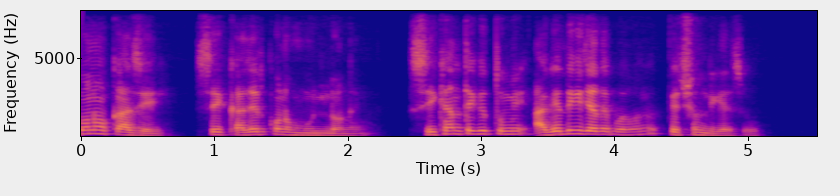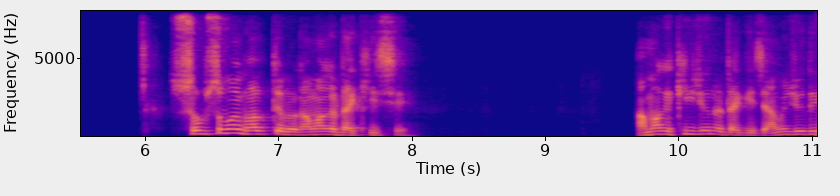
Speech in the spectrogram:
কোনো কাজে সেই কাজের কোনো মূল্য নেই। সেখান থেকে তুমি আগে দিকে যেতে পারবে না, পেছন দিকে আসবে সবসময় ভাবতে হবে, আমাকে ডাকিয়েছে আমাকে কি জন্য ডাকিয়েছে? আমি যদি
